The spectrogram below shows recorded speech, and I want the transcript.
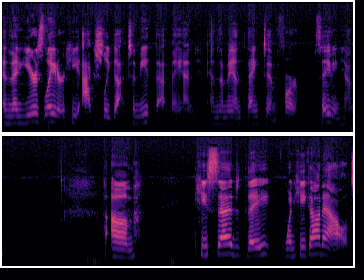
And then years later, he actually got to meet that man, and the man thanked him for saving him. Um, he said they, when he got out,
